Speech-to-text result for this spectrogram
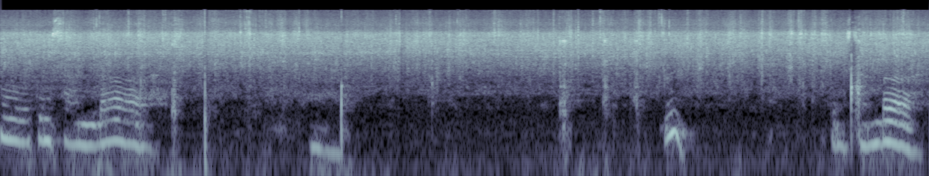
Ini bikin sambal. Hmm. bikin sambal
